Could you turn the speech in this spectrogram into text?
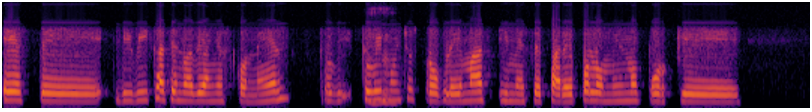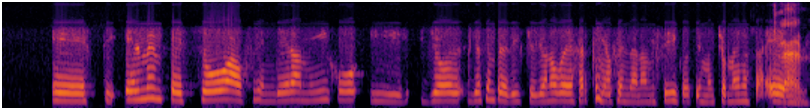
Este, viví casi nueve años con él, tuve, muchos problemas y me separé por lo mismo porque este, él me empezó a ofender a mi hijo y yo, yo siempre he dicho, yo no voy a dejar que me ofendan a mis hijos y mucho menos a él,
